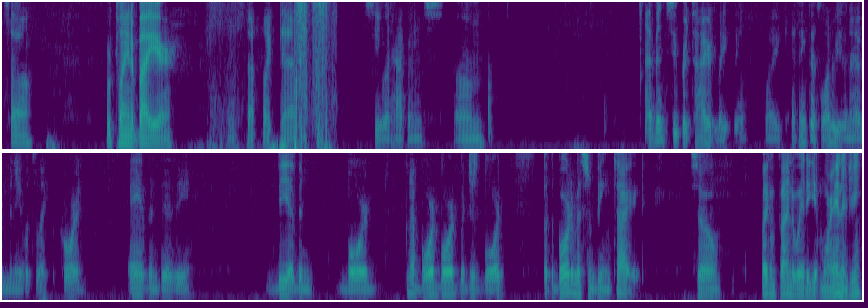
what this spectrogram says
So we're playing it by ear and stuff like that. See what happens. Um, I've been super tired lately. Like I think that's one reason I haven't been able to like record. A, I've been busy. B, I've been bored. Not bored, bored, but just bored. But the boredom is from being tired. So if I can find a way to get more energy,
